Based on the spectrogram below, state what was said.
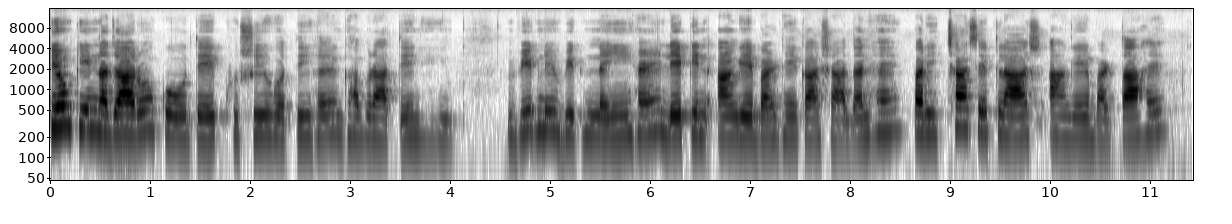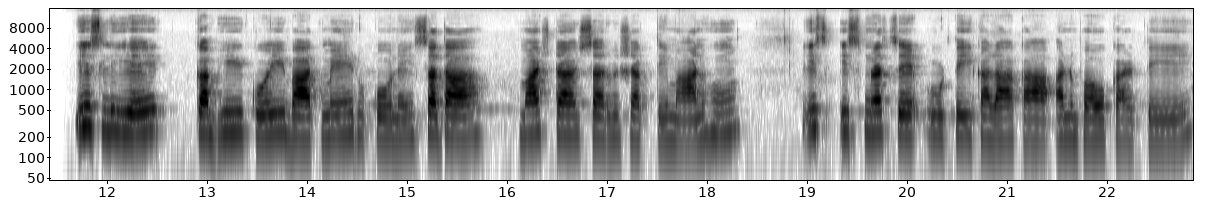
क्योंकि नज़ारों को देख खुशी होती है, घबराते नहीं। विघ्न विघ्न नहीं है, लेकिन आगे बढ़ने का साधन है। परीक्षा से क्लास आगे बढ़ता है। इसलिए कभी कोई बात में रुको नहीं। सदा मास्टर सर्वशक्तिमान हूँ। इस स्मृत से उड़ती कला का अनुभव करते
